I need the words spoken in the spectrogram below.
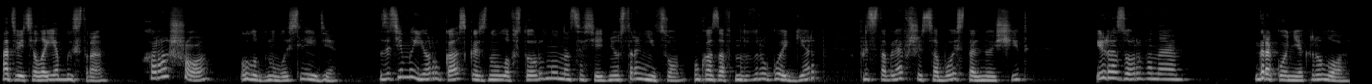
Ответила я быстро. «Хорошо», – улыбнулась леди. Затем ее рука скользнула в сторону на соседнюю страницу, указав на другой герб, представлявший собой стальной щит и разорванное драконье крыло.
